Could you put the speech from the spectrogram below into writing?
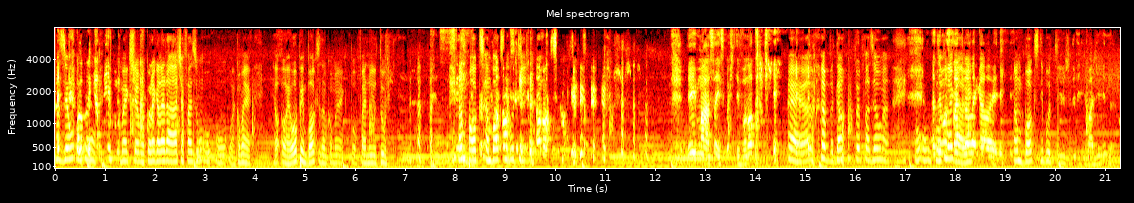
Fazer um, aplicativo. Como é que chama? Quando a galera acha, faz um. um, um como é? É, é open box, não? Como é que pô, faz no YouTube? unbox, unbox botija. Ei, massa isso, gostei, vou anotar aqui. É, dá pra fazer uma, um, um fazer uma legal, legal aí. Unbox de botija. Imagina.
